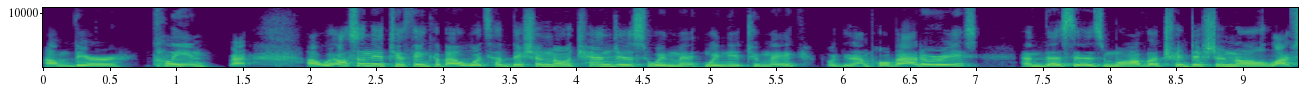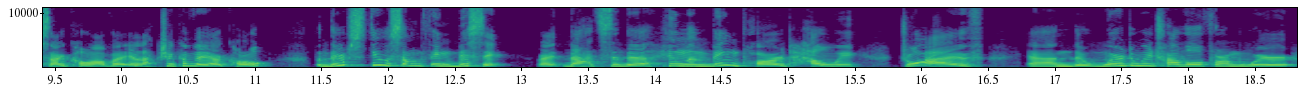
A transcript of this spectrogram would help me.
um, they're clean, right? Uh, we also need to think about what additional changes we, we need to make, for example, batteries, and this is more of a traditional life cycle of an electric vehicle, but there's still something missing, right? That's the human being part, how we drive, and where do we travel from where,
